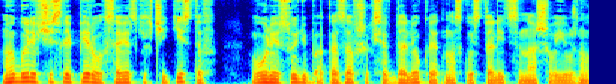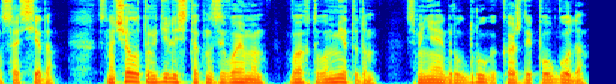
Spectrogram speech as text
Мы были в числе первых советских чекистов, волей судеб оказавшихся в далекой от Москвы столице нашего южного соседа. Сначала трудились так называемым вахтовым методом, сменяя друг друга каждые полгода,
